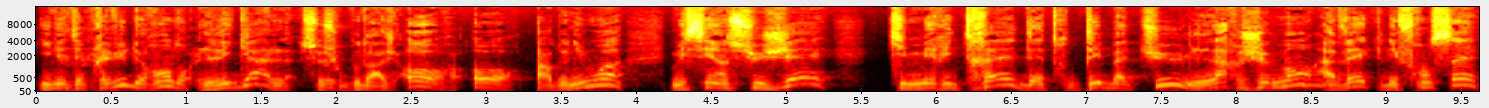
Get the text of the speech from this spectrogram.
il était prévu de rendre légal ce saupoudrage. Or, or, pardonnez-moi, mais c'est un sujet qui mériterait d'être débattu largement avec les Français.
